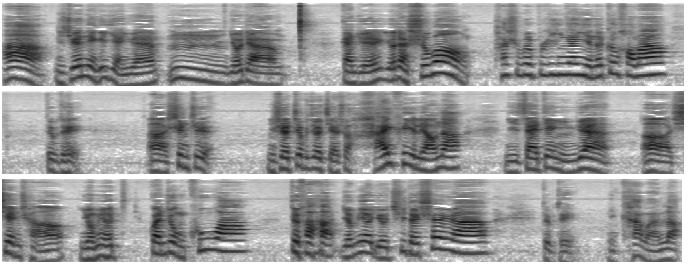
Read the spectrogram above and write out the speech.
啊？你觉得哪个演员嗯有点感觉有点失望？他是不是不是应该演得更好吗？对不对？啊，甚至你说这不就结束？还可以聊呢？你在电影院啊，现场有没有观众哭啊？对吧？有没有有趣的事儿啊？对不对？你看完了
